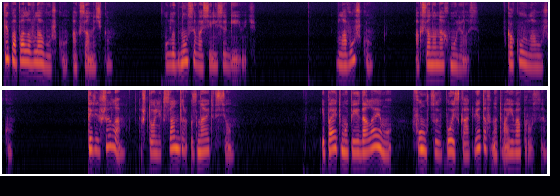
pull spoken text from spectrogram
Ты попала в ловушку, Оксаночка. Улыбнулся Василий Сергеевич. В ловушку? Оксана нахмурилась. В какую ловушку? Ты решила, что Александр знает все. И поэтому передала ему функцию поиска ответов на твои вопросы.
